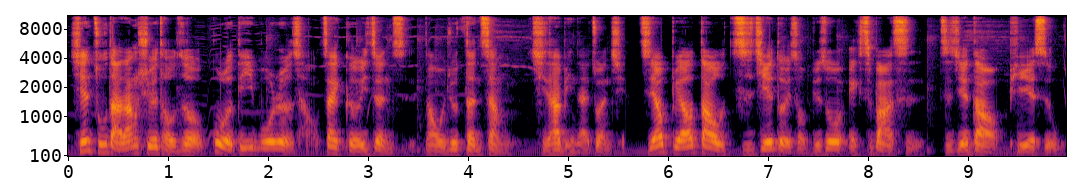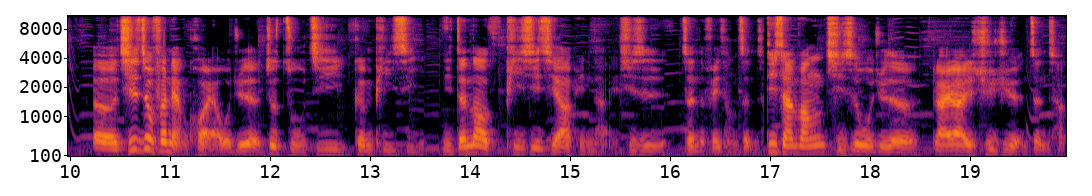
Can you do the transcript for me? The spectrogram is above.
先主打当噱头之后，过了第一波热潮，再隔一阵子，然后我就登上其他平台赚钱。只要不要到直接对手，比如说 Xbox 直接到 PS 五，呃，其实就分两块啊。我觉得就主机跟 PC，你登到 PC 其他平台，其实真的非常正常。第三方其实我觉得来来去去很正常。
